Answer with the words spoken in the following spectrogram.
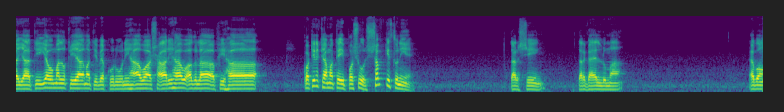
لياتي يوم القيامة بقرونها وأشعارها আদলাফিহা কঠিন কেমতে এই পশুর সব কিছু নিয়ে তার শিং, তার গায়ের লুমা এবং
